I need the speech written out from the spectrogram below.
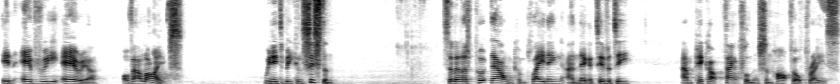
in every area of our lives. We need to be consistent. So let us put down complaining and negativity and pick up thankfulness and heartfelt praise.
